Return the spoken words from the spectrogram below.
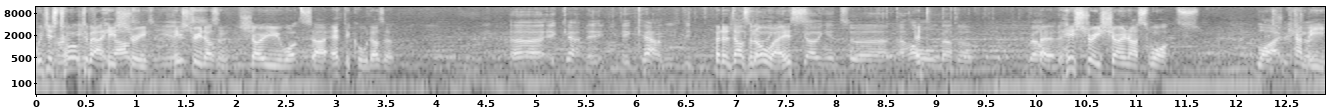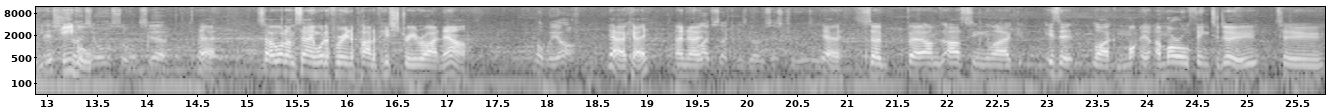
We just Three talked about history. thousands of years. History doesn't show you what's uh, ethical, does it? Uh, it can. It, it can. It, But it doesn't going, always. Going into a, a whole other realm. Uh, history's shown us what's like can be history evil. all sorts. Yeah. Yeah. So what I'm saying, what if we're in a part of history right now? Well, we are. Yeah. Okay. And uh, Five seconds ago was history, wasn't it? yeah. So, but I'm asking, like, is it like mo- a moral thing to do to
